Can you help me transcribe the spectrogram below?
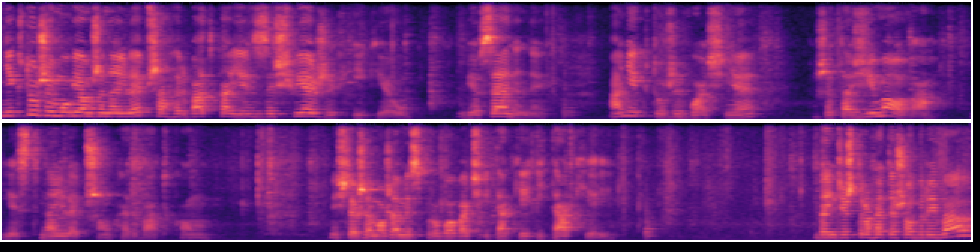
Niektórzy mówią, że najlepsza herbatka jest ze świeżych igieł, wiosennych, a niektórzy właśnie, że ta zimowa jest najlepszą herbatką. Myślę, że możemy spróbować i takiej, i takiej. Będziesz trochę też obrywał?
